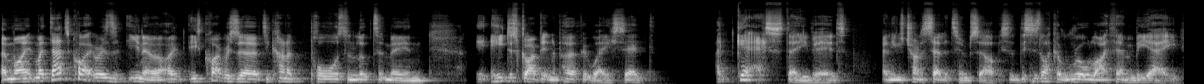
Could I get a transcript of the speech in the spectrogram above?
And my, my dad's quite, res- you know, I, he's quite reserved. He kind of paused and looked at me and he described it in a perfect way. He said, I guess, David, and he was trying to sell it to himself. He said, this is like a real life MBA.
